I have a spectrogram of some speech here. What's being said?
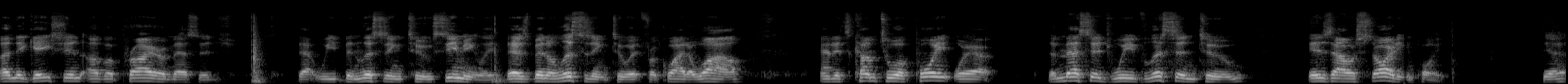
a negation of a prior message that we've been listening to, seemingly. There's been a listening to it for quite a while. And it's come to a point where the message we've listened to is our starting point. Yeah.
